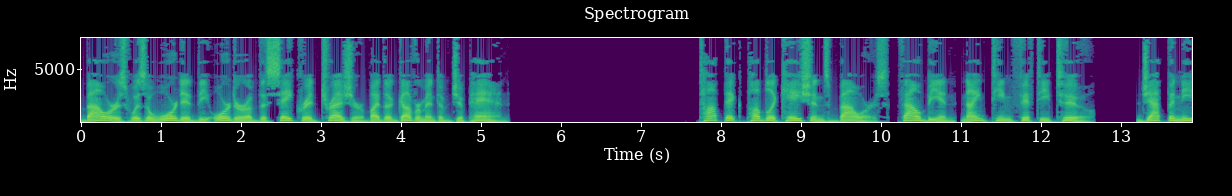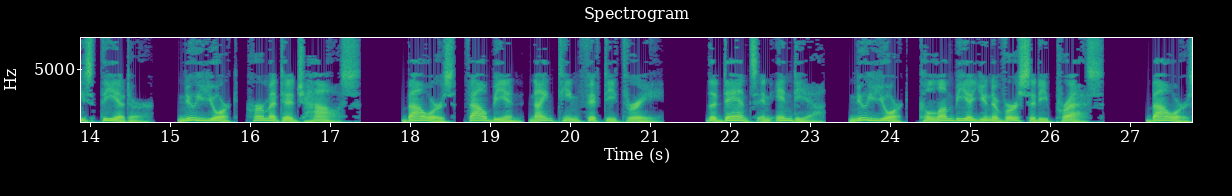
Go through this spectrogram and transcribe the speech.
Bowers was awarded the Order of the Sacred Treasure by the Government of Japan. Topic publications Bowers, Faubion 1952. Japanese Theatre. New York, Hermitage House. Bowers, Faubion 1953. The Dance in India. New York, Columbia University Press. Bowers,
